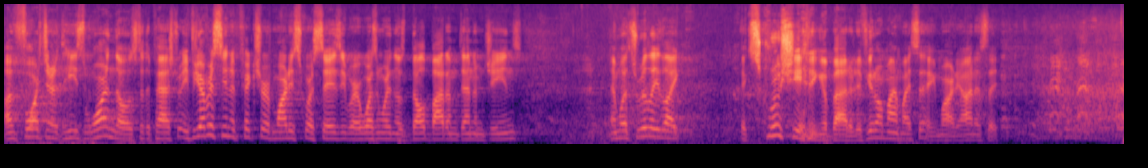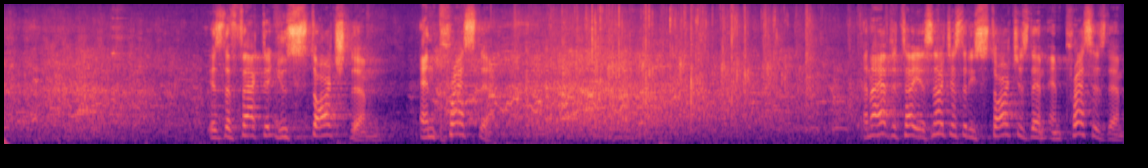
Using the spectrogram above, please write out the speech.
unfortunate that he's worn those for the past. Have you ever seen a picture of Marty Scorsese where he wasn't wearing those bell-bottom denim jeans? And what's really like excruciating about it, if you don't mind my saying, Marty, honestly, is the fact that you starch them and press them. And I have to tell you, it's not just that he starches them and presses them,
